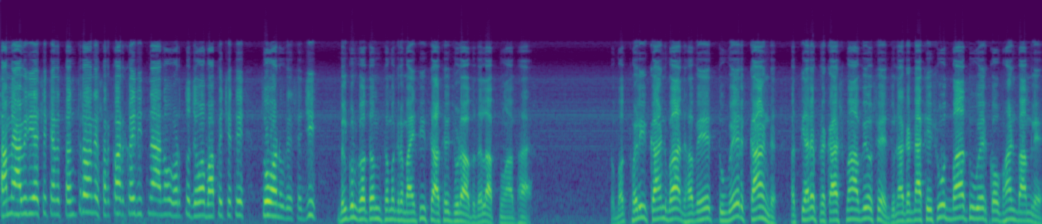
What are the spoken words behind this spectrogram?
સામે આવી રહ્યા છે, ત્યારે તંત્ર અને સરકાર કઈ રીતના આનો વળતો જવાબ આપે છે તે જોવાનું રહેશે. જી. બિલકુલ ગૌતમ, સમગ્ર માહિતી સાથે જોડાવા બદલ આપનો આભાર. તો મગફળી કાંડ બાદ હવે તુવેર કાંડ અત્યારે પ્રકાશમાં આવ્યો છે. જુનાગઢના કેશોદમાં તુવેર કૌભાંડ મામલે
